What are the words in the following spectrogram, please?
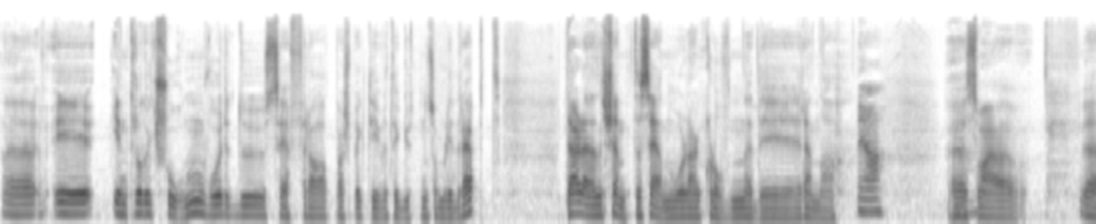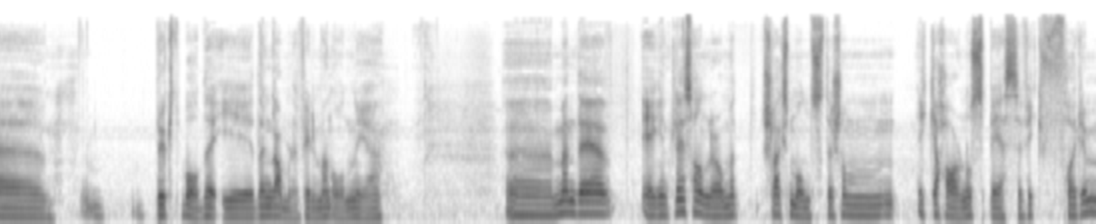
Eh, I introduksjonen hvor du ser fra perspektivet til gutten som blir drept, det er den kjente scenen hvor det er en klovn nedi renna. Ja. Mm. Som er eh, brukt både i den gamle filmen og den nye. Eh, men det egentlig så handler det om et slags monster som ikke har noe spesifikk form.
